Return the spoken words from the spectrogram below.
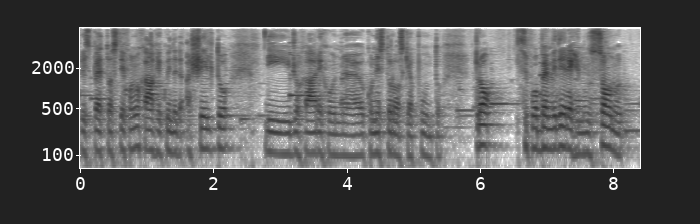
rispetto a Stefano Okaka, quindi ha scelto di giocare con, eh, con Nestorowski appunto. Però si può ben vedere che non sono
